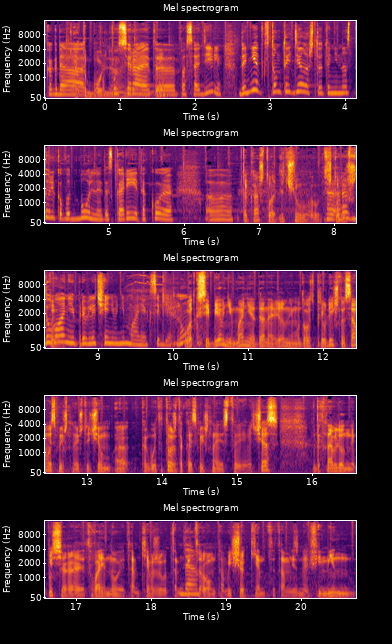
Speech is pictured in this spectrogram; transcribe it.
когда это больно, Пусера наверное, это да? посадили. Да нет, в том-то и дело, что это не настолько вот больно, это скорее такое... Э, так а что, а для чего? Что, раздувание что? и привлечение внимания к себе. Ну, вот к себе внимание, да, наверное, ему удалось привлечь, но самое смешное, что чем, э, как бы это тоже такая смешная история. Вот сейчас вдохновленный Пусера войной, там, тем же вот там да. Петром, там, еще кем-то, там, не знаю, Фемин,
